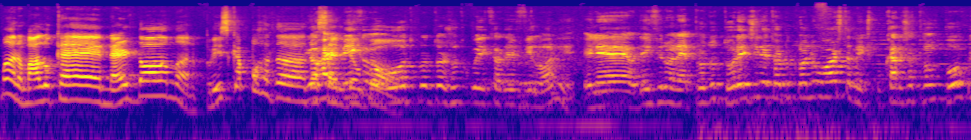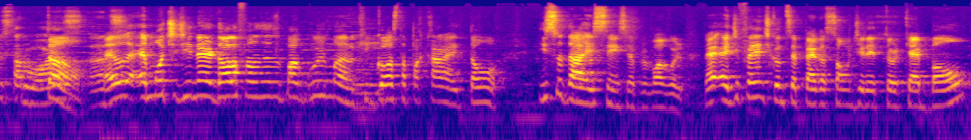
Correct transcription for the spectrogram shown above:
Mano, o maluco é nerdola, mano. Por isso que a porra da, E da série deu que o bom. outro produtor junto com ele, que é o Dave Filoni, ele é, o Dave Filoni é produtor e diretor do Clone Wars também. Tipo, o cara já trampou com Star Wars Então, antes. é, é um monte de nerdola falando dos bagulho, mano, Uhum. que gosta pra caralho. Então, isso dá essência pro bagulho. É, é diferente quando você pega só um diretor que é bom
